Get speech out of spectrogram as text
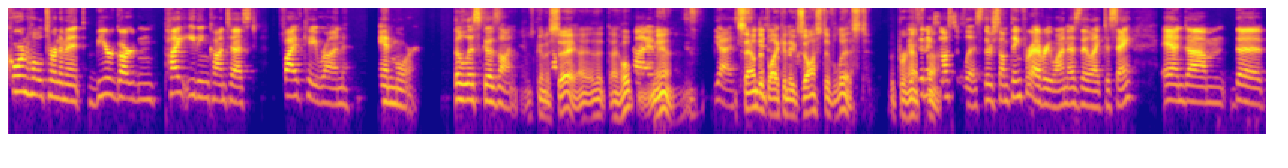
cornhole tournament, beer garden, pie eating contest, 5K run, and more. The list goes on. I was going to say, I, I hope, Time. man. Yes. It sounded like an exhaustive list, but perhaps it's an not. exhaustive list. There's something for everyone, as they like to say. And um, the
